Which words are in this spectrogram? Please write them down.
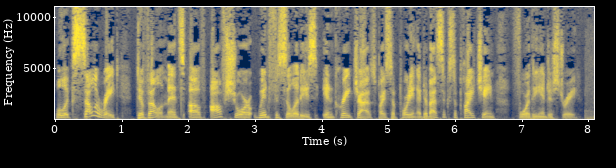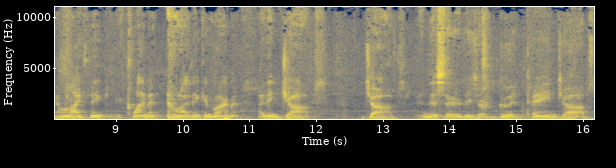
will accelerate developments of offshore wind facilities and create jobs by supporting a domestic supply chain for the industry. And when I think climate, when I think environment, I think jobs, jobs. And this, uh, these are good paying jobs,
